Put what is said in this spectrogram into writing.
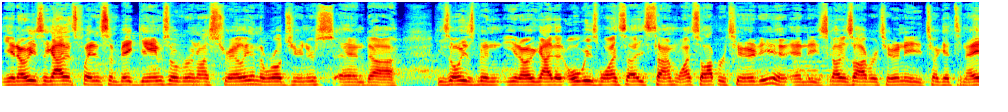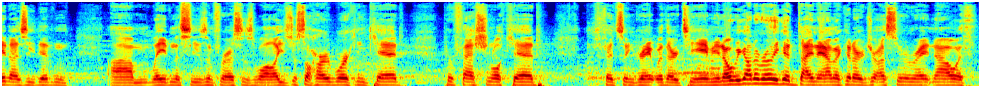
you know, he's a guy that's played in some big games over in Australia in the World Juniors. And uh, he's always been, you know, a guy that always wants ice time, wants opportunity. And, and he's got his opportunity. He took it tonight, as he did in, um, late in the season for us as well. He's just a hardworking kid, professional kid. Fits in great with our team. You know, we got a really good dynamic in our dressing room right now with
